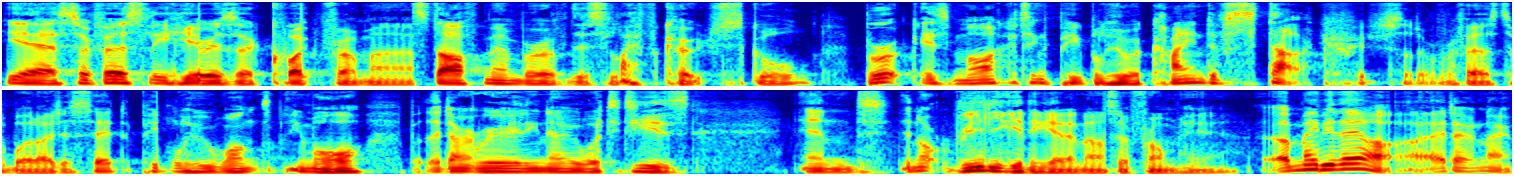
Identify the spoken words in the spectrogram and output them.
yeah, so firstly, here is a quote from a staff member of this life coach school. Brooke is marketing people who are kind of stuck, which sort of refers to what I just said. People who want something more, but they don't really know what it is. And they're not really going to get an answer from here. Or maybe they are, I don't know.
